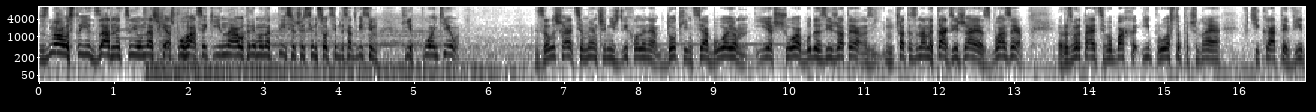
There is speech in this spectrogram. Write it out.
Знову стоїть задницею у нас хеш-фугас, який на отримано 1778 хітпонтів. Залишається менше ніж 2 хвилини до кінця бою. І що буде з'їжджати, мчати за нами? Так, з'їжджає з бази, розвертається бабаха і просто починає втікати від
